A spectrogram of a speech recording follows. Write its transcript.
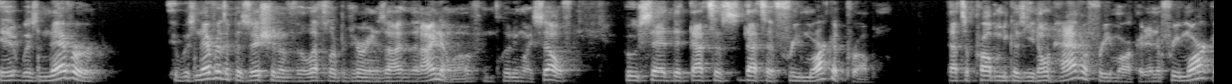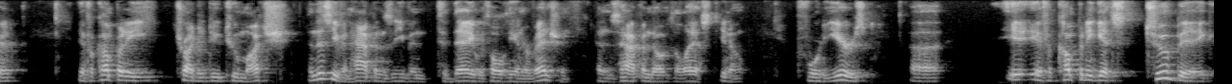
it was never it was never the position of the left libertarians I, that I know of, including myself, who said that that's a that's a free market problem. That's a problem because you don't have a free market. In a free market, if a company tried to do too much, and this even happens even today with all the intervention, and it's happened over the last you know 40 years. Uh, if a company gets too big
